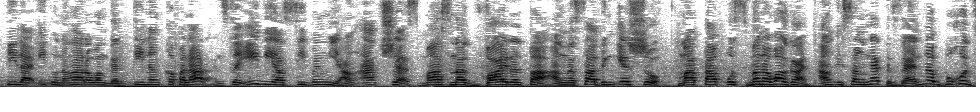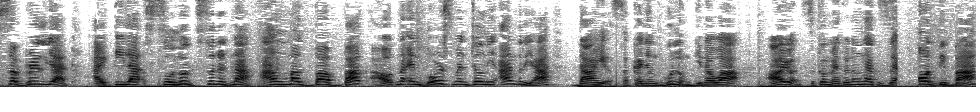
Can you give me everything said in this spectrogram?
Tila ito na nga ang ganti ng kapalaran sa ABS-CBN Young Actress. Mas nag-viral pa ang nasabing issue matapos manawagan ang isang netizen na bukod sa brilliant ay tila sunod-sunod na ang magbaback out na endorsement deal ni Andrea dahil sa kanyang gulong ginawa. Ayon sa komento ng netizen, o ba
